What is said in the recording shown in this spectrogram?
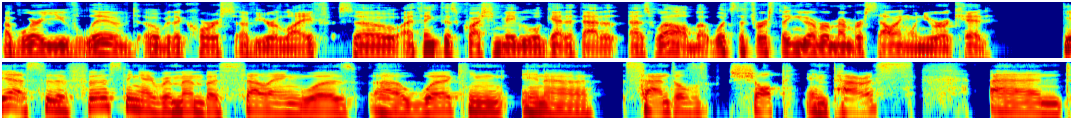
of where you've lived over the course of your life. So I think this question maybe we'll get at that as well. But what's the first thing you ever remember selling when you were a kid? Yeah, so the first thing I remember selling was uh, working in a sandals shop in Paris. And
